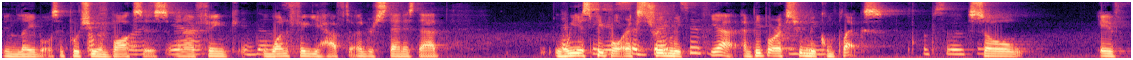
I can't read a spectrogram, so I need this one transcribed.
in labels it puts you Of in boxes course, and i think one thing you have to understand is that we as people are extremely subjective. Mm-hmm. yeah and people are extremely complex Absolutely. so if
